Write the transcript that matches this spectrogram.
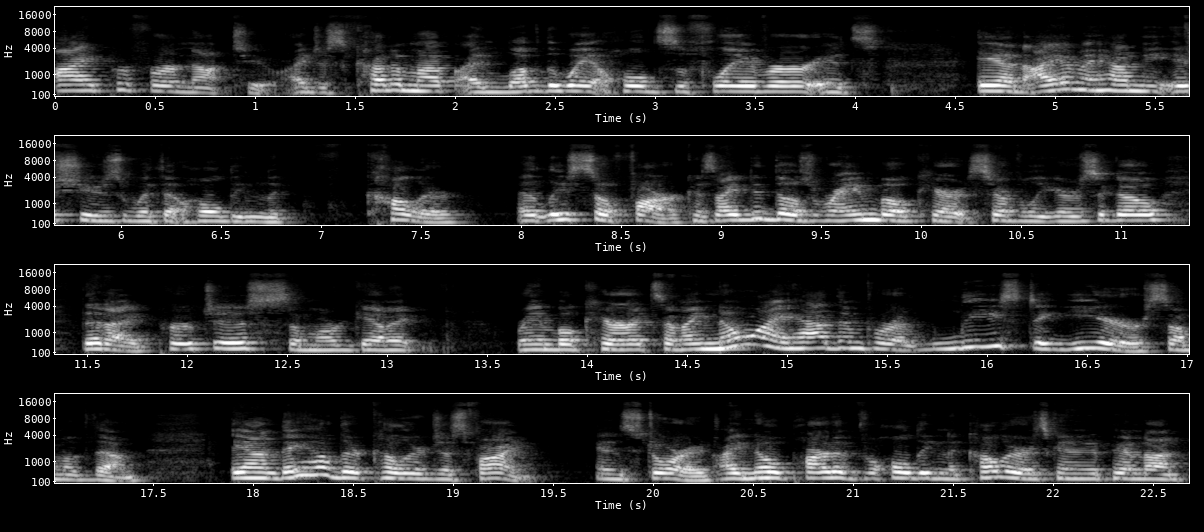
I prefer not to. I just cut them up. I love the way it holds the flavor. It's And I haven't had any issues with it holding the color, at least so far, because I did those rainbow carrots several years ago that I purchased, some organic rainbow carrots, and I know I had them for at least a year, some of them, and they held their color just fine in storage. I know part of holding the color is going to depend on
